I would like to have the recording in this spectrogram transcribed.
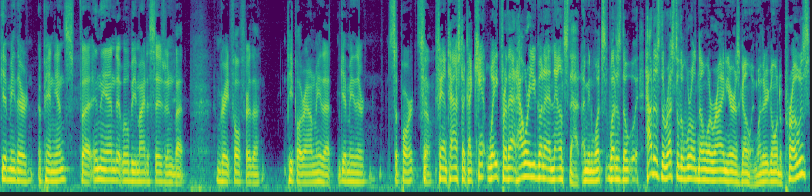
give me their opinions, but in the end, it will be my decision. But I'm grateful for the people around me that give me their support. So, Fantastic! I can't wait for that. How are you going to announce that? I mean, what's what is the how does the rest of the world know where Ryan Ure is going? Whether you're going to pros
